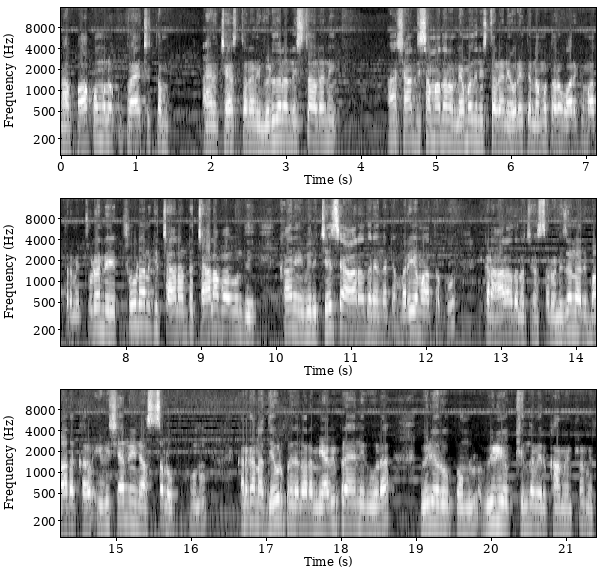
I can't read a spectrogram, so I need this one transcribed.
నా పాపములకు ప్రాయచిత్తం ఆయన చేస్తాడని విడుదలనిస్తాడని ఆ శాంతి సమాధానం నెమ్మదినిస్తాడని ఎవరైతే నమ్ముతారో వారికి మాత్రమే. చూడండి చూడడానికి చాలా అంటే చాలా బాగుంది. కానీ వీరు చేసే ఆరాధన ఏంటంటే మరియమాతకు ఇక్కడ ఆరాధన చేస్తారు. నిజంగా అది బాధాకరం. ఈ విషయాన్ని నేను అస్సలు ఒప్పుకోను. కనుక నా దేవుడు ప్రజలారా మీ అభిప్రాయాన్ని కూడా వీడియో రూపంలో వీడియో కింద మీరు కామెంట్లో మీరు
